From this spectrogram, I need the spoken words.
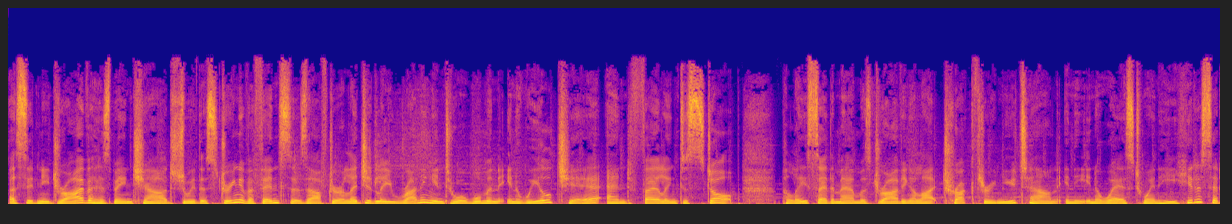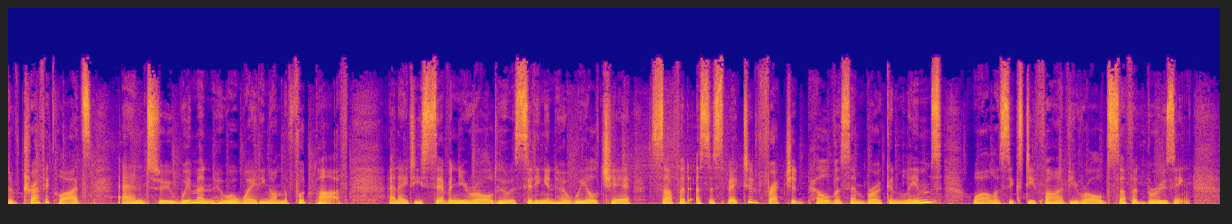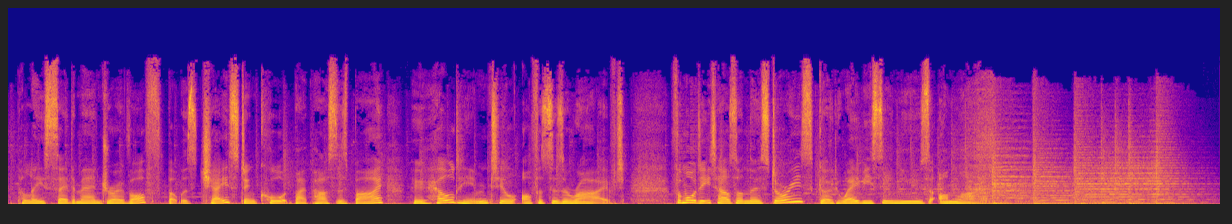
A Sydney driver has been charged with a string of offences after allegedly running into a woman in a wheelchair and failing to stop. Police say the man was driving a light truck through Newtown in the inner west when he hit a set of traffic lights and two women who were waiting on the footpath. An 87 year old who was sitting in her wheelchair suffered a suspected fractured pelvis and broken limbs, while a 65 year old suffered bruising. Police say the man drove off but was chased and caught by passers by who held him till officers arrived arrived. For more details on those stories, go to ABC News Online.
